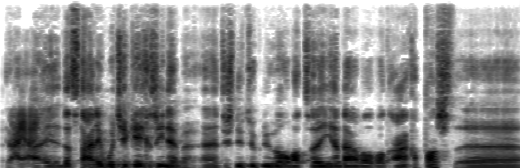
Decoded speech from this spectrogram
Ja, dat stadion moet je een keer gezien hebben. Uh, het is natuurlijk nu wel wat hier en daar wel wat aangepast. Uh,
